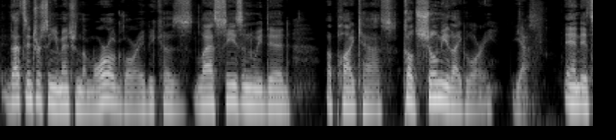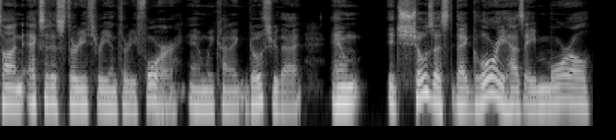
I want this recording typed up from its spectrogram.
That's interesting you mentioned the moral glory because last season we did a podcast called Show Me Thy Glory. Yes. And it's on Exodus 33 and 34. Mm-hmm. And we kind of go through that. And it shows us that glory has a moral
